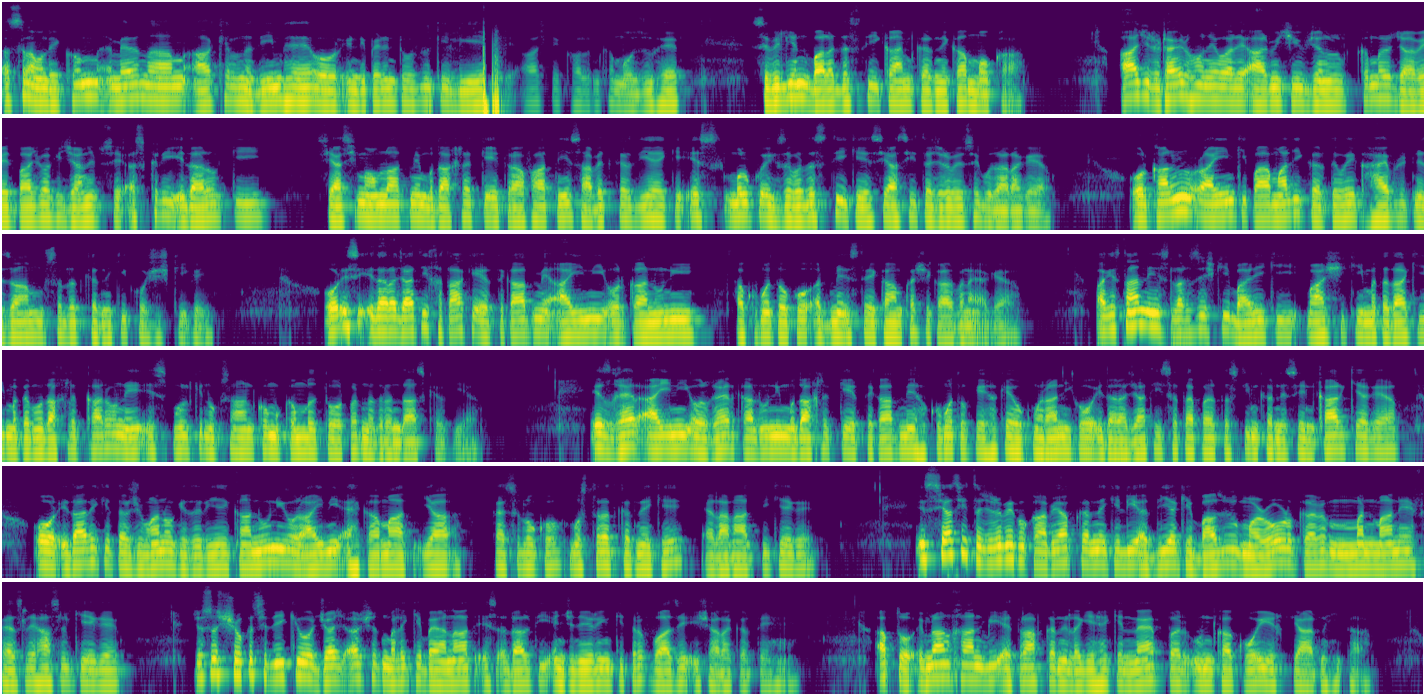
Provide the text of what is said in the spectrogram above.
السلام علیکم، میرا نام عاقل ندیم ہے اور انڈیپینڈنٹ اردو کے لیے میرے آج کے کالم کا موضوع ہے سویلین بالادستی قائم کرنے کا موقع۔ آج ریٹائرڈ ہونے والے army chief general Qamar Javed Bajwa کی جانب سے عسکری اداروں کی سیاسی معاملات میں مداخلت کے اعترافات نے یہ ثابت کر دیا ہے کہ اس ملک کو ایک زبردستی کے سیاسی تجربے سے گزارا گیا۔ اور قانون اور آئین کی پامالی کرتے ہوئے ایک ہائیبرڈ نظام مسلط کرنے کی کوشش کی گئی۔ اور اس ادارہ جاتی خطا کے ارتکاب میں آئینی اور قانونی حکومتوں کو عدم استحکام کا شکار بنایا گیا۔ پاکستان نے اس لغزش کی، باری کی، معاشی قیمت ادا کی، مگر مداخلت کاروں نے اس ملک کے نقصان کو مکمل طور پر نظر انداز کر دیا۔ اس غیر آئینی اور غیر قانونی مداخلت کے ارتکاب میں حکومتوں کے حق حکمرانی کو ادارہ جاتی سطح پر تسلیم کرنے سے انکار کیا گیا اور ادارے کے ترجمانوں کے ذریعے قانونی اور آئینی احکامات یا فیصلوں کو مسترد کرنے کے اعلانات بھی کیے گئے۔ اس سیاسی تجربے کو کامیاب کرنے کے لیے عدلیہ کے بازو مروڑ کر منمانے فیصلے حاصل کیے گئے۔ جسٹس شوکت صدیقی اور جج ارشد ملک کے بیانات اس عدالتی انجینئرنگ کی طرف واضح اشارہ کرتے ہیں۔ اب تو عمران خان بھی اعتراف کرنے لگے ہیں کہ نیب پر ان کا کوئی اختیار نہیں تھا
